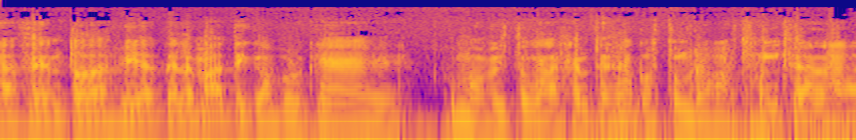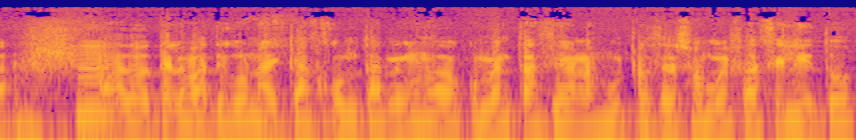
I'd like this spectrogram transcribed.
hacen todas vía telemática porque hemos visto que la gente se acostumbra bastante a, la, a lo telemático. No hay que adjuntar ninguna documentación, es un proceso muy facilito.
